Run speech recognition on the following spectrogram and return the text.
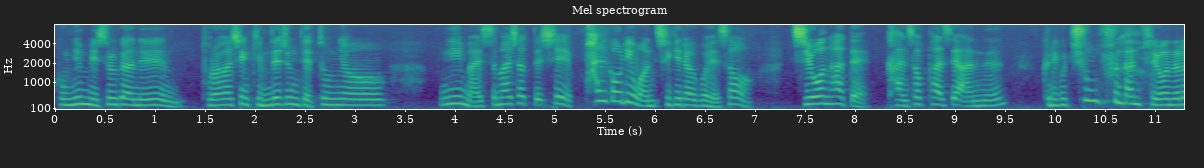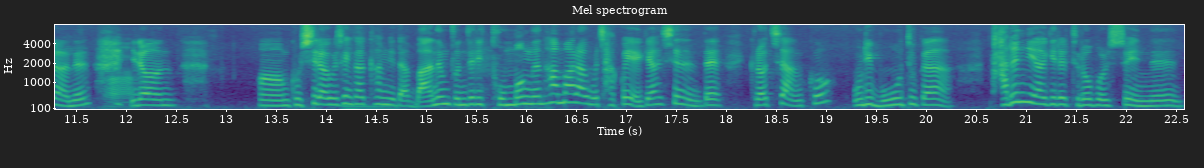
국립미술관은 돌아가신 김대중 대통령이 말씀하셨듯이 팔거리 원칙이라고 해서 지원하되 간섭하지 않는 그리고 충분한 지원을 하는 이런 어, 곳이라고 생각합니다. 많은 분들이 돈 먹는 하마라고 자꾸 얘기하시는데 그렇지 않고 우리 모두가 다른 이야기를 들어볼 수 있는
